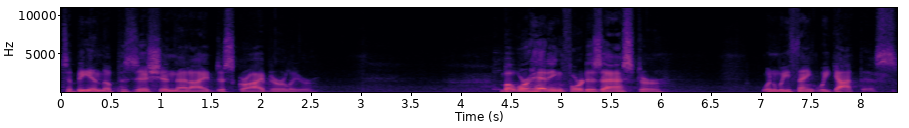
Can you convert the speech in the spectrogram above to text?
to be in the position that I described earlier. But we're heading for disaster when we think we got this.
